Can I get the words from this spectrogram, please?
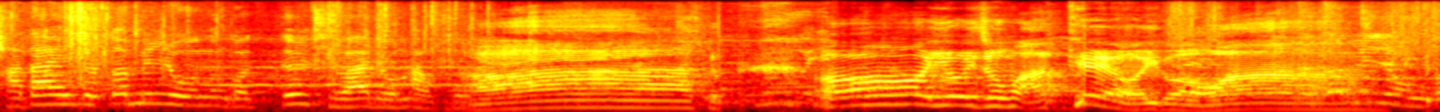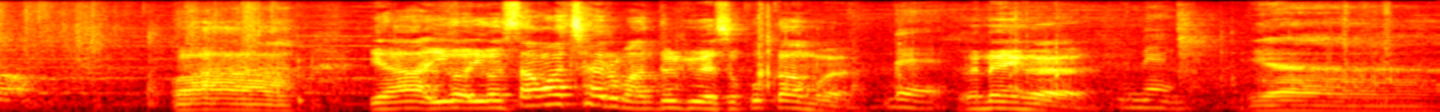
바다에서 떠밀려 오는 것들 재활용하고 아, 그, 어, 이거 좀 아트예요, 이거. 와, 떠밀려 온 거. 와, 야, 이거 이거 쌍화차로 만들기 위해서 꽃가물, 네. 은행을, 네. 이야, 야,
